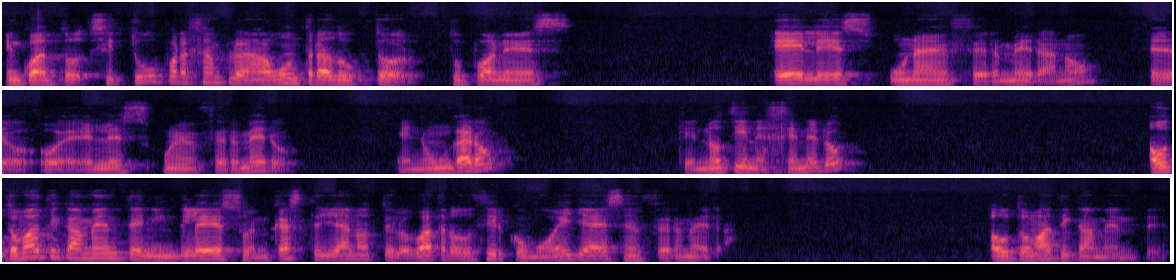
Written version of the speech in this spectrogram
En cuanto, si tú, por ejemplo, en algún traductor, tú pones él es una enfermera, ¿no? Eh, él es un enfermero en húngaro, que no tiene género, automáticamente en inglés o en castellano te lo va a traducir como ella es enfermera. Automáticamente.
